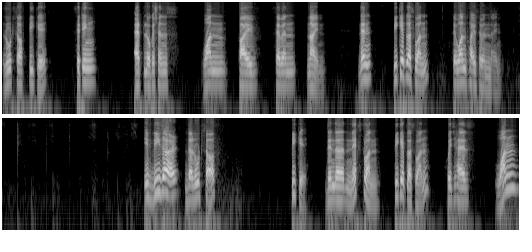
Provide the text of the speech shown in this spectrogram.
roots of p k sitting at locations 1, 5, 7, 9, then p k plus 1 say 1, 5, 7, 9 if these are the roots of p k, then the next one p k plus 1 which has one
